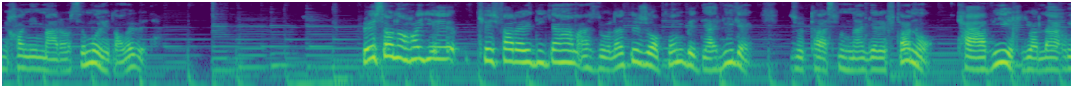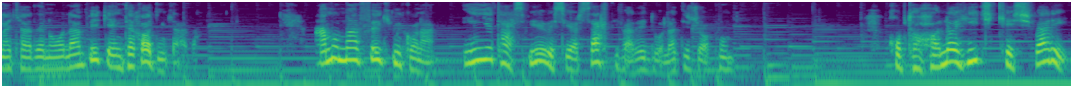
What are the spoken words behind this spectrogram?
می‌خوان این مراسم رو ادامه بدن. رسانه های کشورهای دیگه هم از دولت ژاپن به دلیل زود تصمیم نگرفتن و تعویق یا لغو نکردن المپیک انتقاد می‌کردن. اما من فکر می‌کنم این یه تصمیم بسیار سختی برای دولت ژاپن بود. خب تا حالا هیچ کشوری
